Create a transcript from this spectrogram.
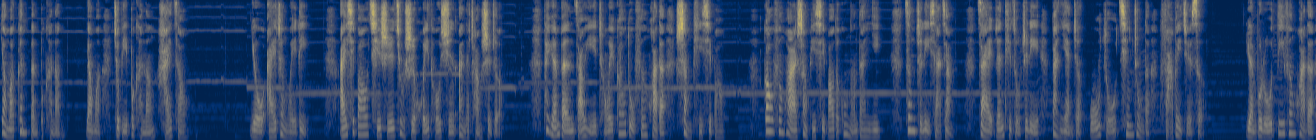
要么根本不可能，要么就比不可能还糟。有癌症为例，癌细胞其实就是回头寻案的尝试者。它原本早已成为高度分化的上皮细胞。高分化上皮细胞的功能单一，增殖力下降，在人体组织里扮演着无足轻重的乏味角色，远不如低分化的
